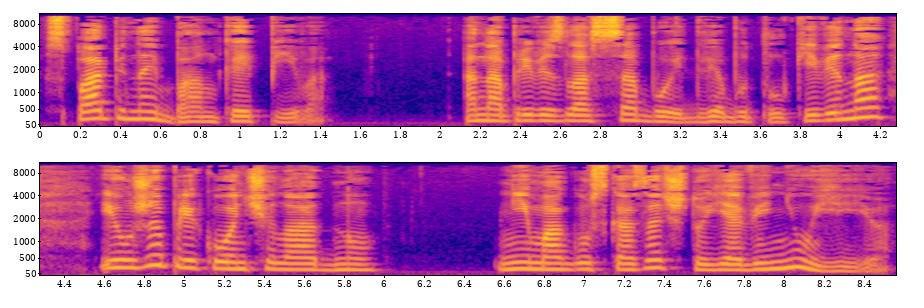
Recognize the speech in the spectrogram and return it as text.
с папиной банкой пива. Она привезла с собой две бутылки вина и уже прикончила одну. Не могу сказать, что я виню ее.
